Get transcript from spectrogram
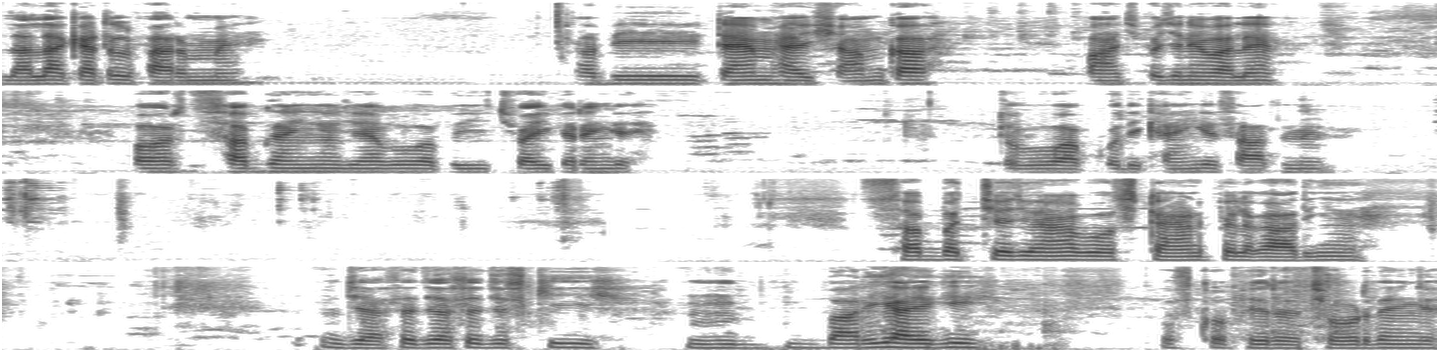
لالا کیٹل فارم میں۔ ابھی ٹائم ہے شام کا، پانچ بجنے والے ہیں۔ اور سب گائیوں جو ہیں وہ ابھی چوائی کریں گے۔ تو وہ آپ کو دکھائیں گے ساتھ میں۔ سب بچے جو ہیں وہ سٹینڈ پہ لگا دیے ہیں۔ جیسے جیسے جس کی باری آئے گی، اس کو پھر چھوڑ دیں گے۔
